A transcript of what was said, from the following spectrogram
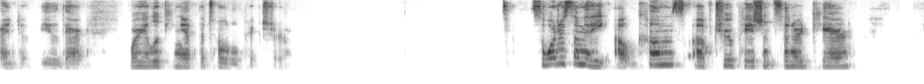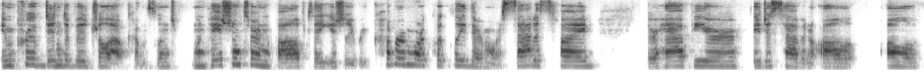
kind of view there, where you're looking at the total picture. So what are some of the outcomes of true patient-centered care? Improved individual outcomes. When, when patients are involved, they usually recover more quickly, they're more satisfied, they're happier, they just have an all, all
